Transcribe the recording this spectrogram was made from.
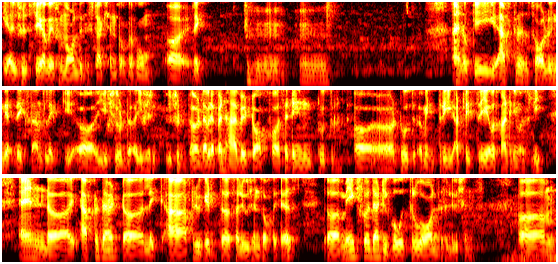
yeah you should stay away from all the distractions of the home uh, like and okay after solving the, exams like uh, you should you should you should uh, develop an habit of uh, sitting two th- uh, two th- i mean three at least three hours continuously. And uh, after that uh, like after you get the solutions of the test uh, make sure that you go through all the solutions. Um,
